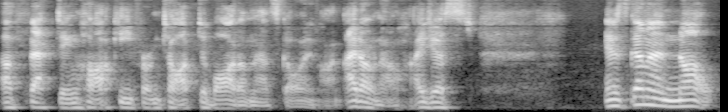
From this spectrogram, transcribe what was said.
affecting hockey from top to bottom that's going on. I don't know. I just and it's gonna not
